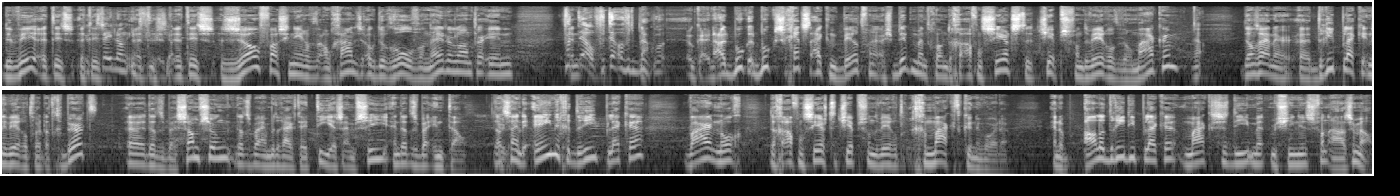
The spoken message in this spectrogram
de weer, het is, het is, het, ja. het is zo fascinerend wat er omgaan is. Ook de rol van Nederland erin. Vertel, vertel over het boek. Oké, nou het boek, het boek schetst eigenlijk een beeld van als je op dit moment gewoon de geavanceerdste chips van de wereld wil maken, Ja. dan zijn er eh, drie plekken in de wereld waar dat gebeurt. Eh, dat is bij Samsung, dat is bij een bedrijf dat heet TSMC en dat is bij Intel. Dat zijn de enige drie plekken waar nog de geavanceerdste chips van de wereld gemaakt kunnen worden. En op alle drie die plekken maken ze die met machines van ASML.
